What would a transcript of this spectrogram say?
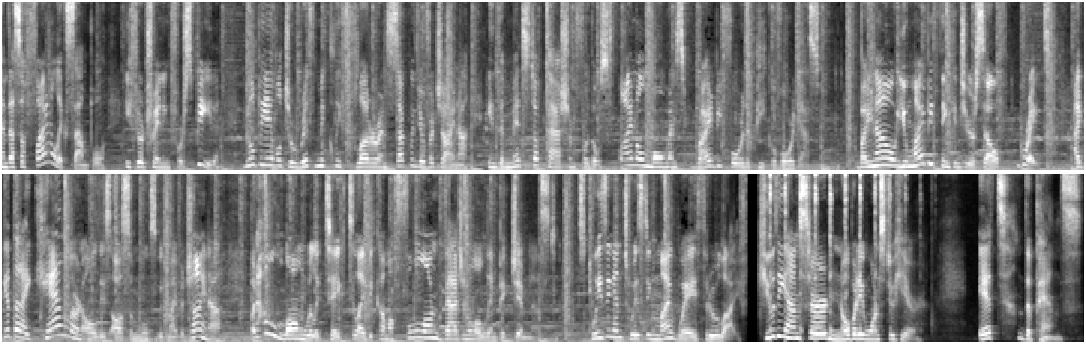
And as a final example, if you're training for speed, you'll be able to rhythmically flutter and suck with your vagina in the midst of passion for those final moments right before the peak of orgasm. By now, you might be thinking to yourself, great, I get that I can learn all these awesome moves with my vagina, but how long will it take till I become a full on vaginal Olympic gymnast, squeezing and twisting my way through life? Cue the answer nobody wants to hear. It depends.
